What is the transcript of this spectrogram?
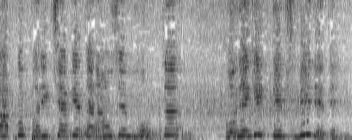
आपको परीक्षा के तनाव से मुक्त होने की टिप्स भी देते हैं।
